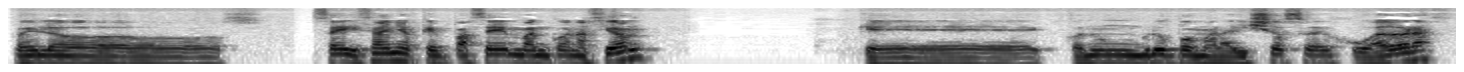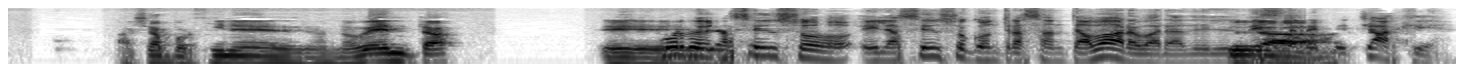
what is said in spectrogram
fue los seis años que pasé en Banco Nación, que con un grupo maravilloso de jugadoras, allá por fines de los 90. Eh, Recuerdo el ascenso, el ascenso contra Santa Bárbara del, de ese Claro. repechaje.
